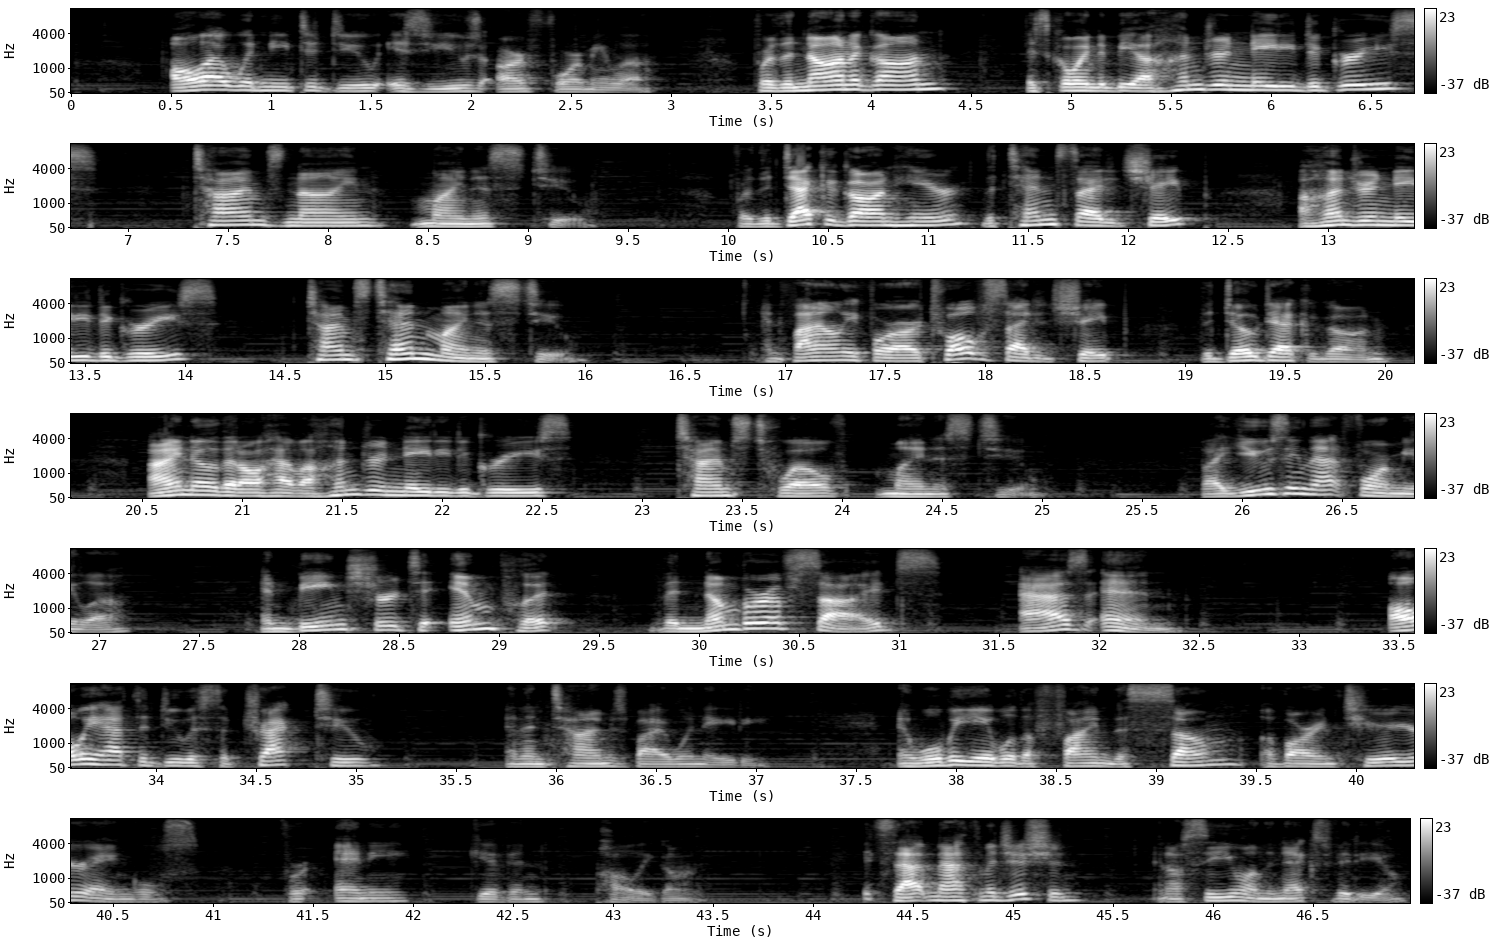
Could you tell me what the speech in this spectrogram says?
all I would need to do is use our formula. For the nonagon, it's going to be 180 degrees times 9 minus 2. For the decagon here, the 10-sided shape, 180 degrees times 10 minus 2. And finally, for our 12-sided shape, the dodecagon, I know that I'll have 180 degrees times 12 minus 2. By using that formula and being sure to input the number of sides as n, all we have to do is subtract 2 and then times by 180. And we'll be able to find the sum of our interior angles for any given polygon. It's that Math Magician, and I'll see you on the next video.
